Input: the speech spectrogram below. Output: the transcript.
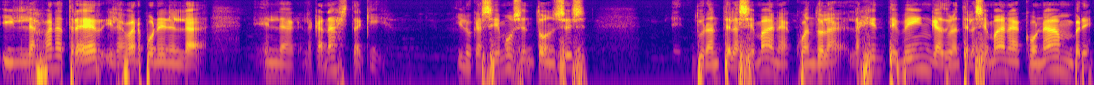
y las van a traer y las van a poner en la, en la canasta aquí. Y lo que hacemos entonces durante la semana, cuando la, gente venga durante la semana con hambre,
